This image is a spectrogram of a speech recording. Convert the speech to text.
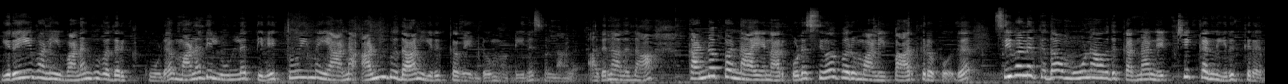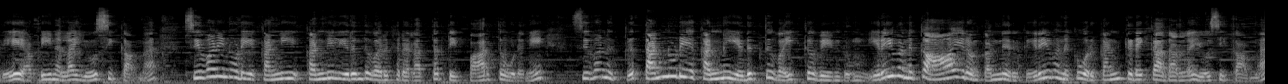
இறைவனை வணங்குவதற்கு கூட மனதில் உள்ளத்திலே தூய்மையான அன்புதான் இருக்க வேண்டும் அப்படின்னு சொன்னாங்க. அதனாலதான் கண்ணப்ப நாயனார் கூட சிவபெருமானை பார்க்கிற போது சிவனுக்கு தான் மூணாவது கண்ணா நெற்றிக்கண் இருக்கிறதே அப்படின்னு எல்லாம் யோசிக்காம சிவனினுடைய கண்ணி கண்ணில் இருந்து வருகிற ரத்தத்தை பார்த்த உடனே சிவனுக்கு தன்னுடைய கண்ணை எடுத்து வைக்க வேண்டும். இறைவனுக்கு ஆயிரம் கண் இருக்கு. இறைவனுக்கு ஒரு கண் கிடைக்காதான்லாம் யோசிக்காம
